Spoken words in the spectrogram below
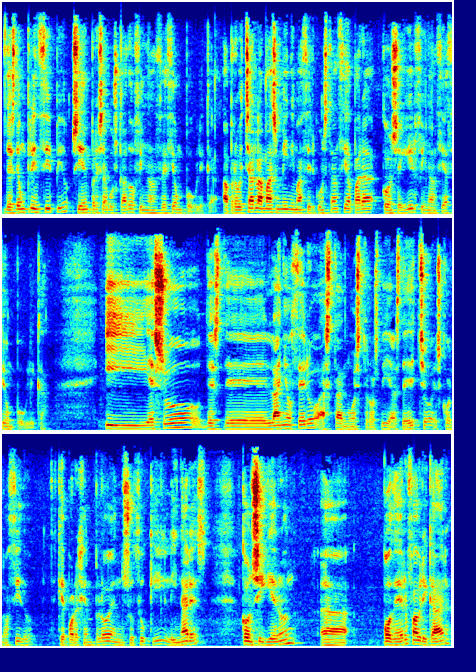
desde un principio siempre se ha buscado financiación pública, aprovechar la más mínima circunstancia para conseguir financiación pública. Y eso desde el año cero hasta nuestros días. De hecho, es conocido que, por ejemplo, en Suzuki, Linares, consiguieron eh, poder fabricar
